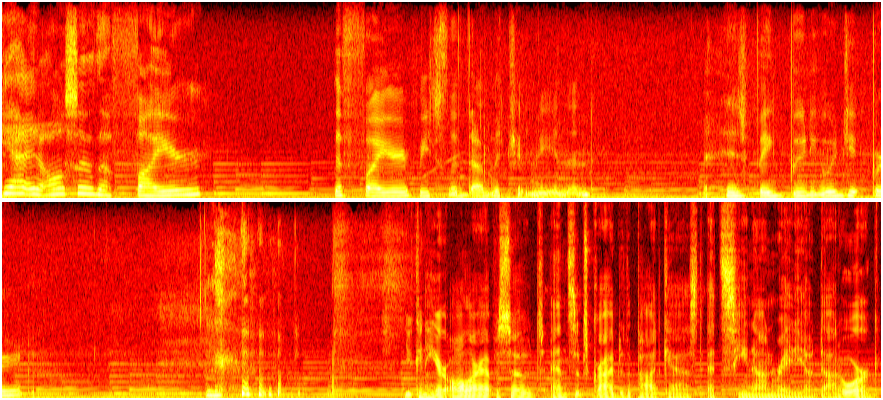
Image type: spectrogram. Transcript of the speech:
Yeah, and also the fire. The fire if he slid down the chimney and then his big booty would get burnt. You can hear all our episodes and subscribe to the podcast at sceneonradio.org.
